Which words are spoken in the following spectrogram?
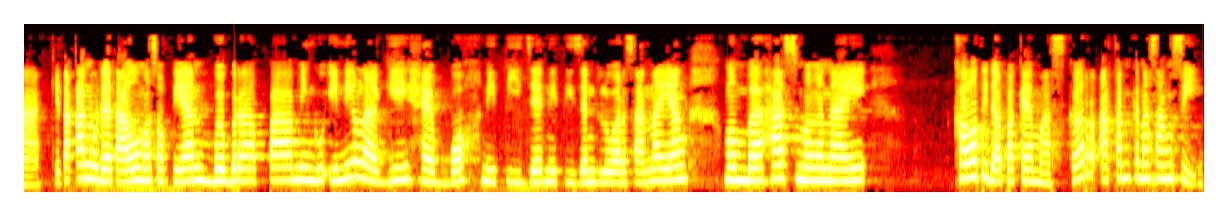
Nah, kita kan udah tahu Mas Sopian, beberapa minggu ini lagi heboh netizen-netizen di luar sana yang membahas mengenai kalau tidak pakai masker akan kena sanksi.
